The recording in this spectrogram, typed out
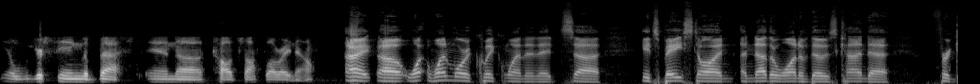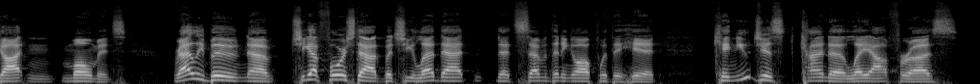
you know you're seeing the best in uh, college softball right now. All right, uh, one, one more quick one, and it's uh, it's based on another one of those kind of forgotten moments. Riley Boone. Now she got forced out, but she led that that seventh inning off with a hit. Can you just kind of lay out for us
